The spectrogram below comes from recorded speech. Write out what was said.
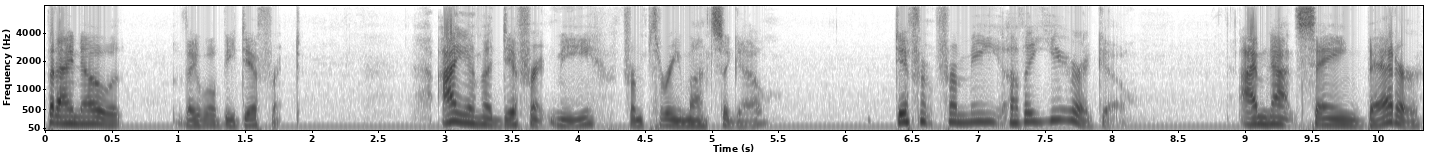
but I know they will be different. I am a different me from three months ago, different from me of a year ago. I'm not saying better,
